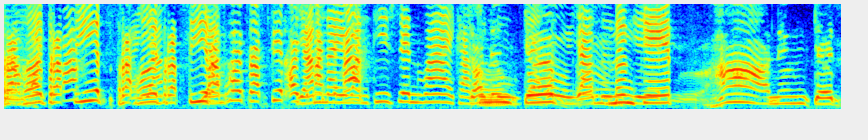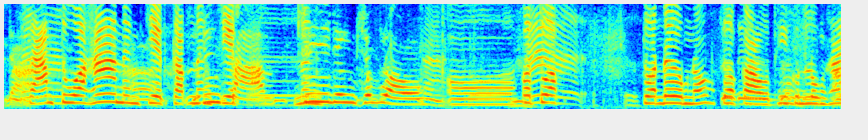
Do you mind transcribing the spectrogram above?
ปรับเฮ้ยปรับตีดปรับเฮ้ยปรับตีดปรับให้ปรับเตียดเอาย้ำในวันที่เส้นไหว้ค่ะจะคุณหนึ่ลุงงเจ็ดเออย้ำหนึ่งเจ็ดห้าหนึ่งเจ็ดนะสามตัวห้าหนึ่งเจ็ดกับหนึ่งเจ็ดสามหนึ่งสี่หนึ่งสำรองค่ะอ๋อก็ตัว ตัวเดิมเนาะตัวเก่าที่คุณลุงให้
